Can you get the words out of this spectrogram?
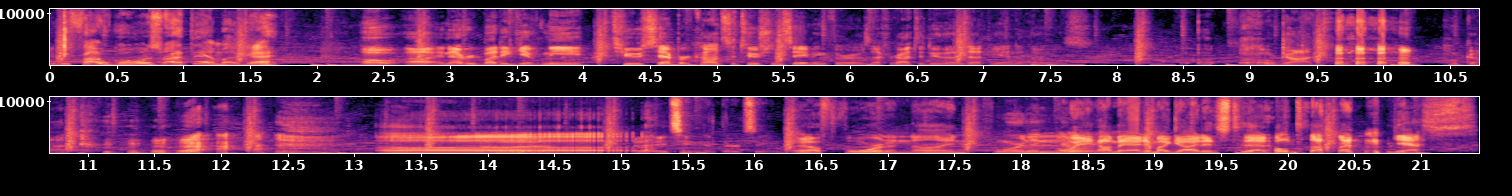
Give me five good ones right there, my guy. Oh, uh, and everybody give me two separate Constitution saving throws. I forgot to do those at the end of those. Oh God. oh God. Uh, At 18 and 13. I got four and a nine. Four and a nine. Oh wait, I'm adding my guidance to that. Hold on. Yes.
